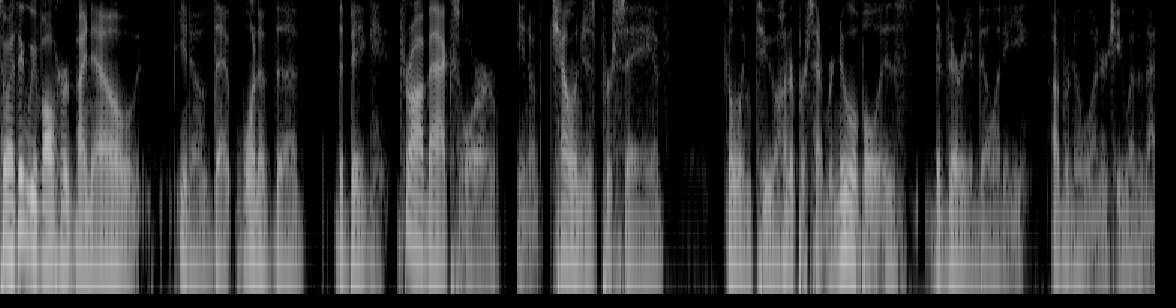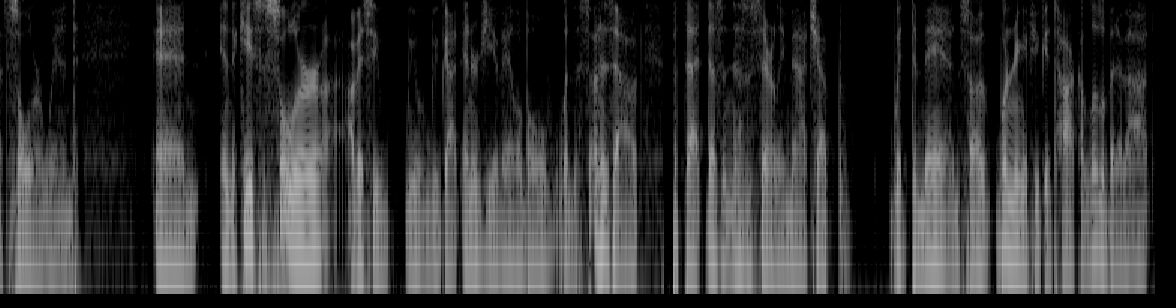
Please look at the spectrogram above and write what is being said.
So I think we've all heard by now, you know, that one of the the big drawbacks or you know challenges per se of going to 100% renewable is the variability of renewable energy, whether that's solar or wind. And in the case of solar, obviously we, we've got energy available when the sun is out, but that doesn't necessarily match up with demand. So I'm wondering if you could talk a little bit about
